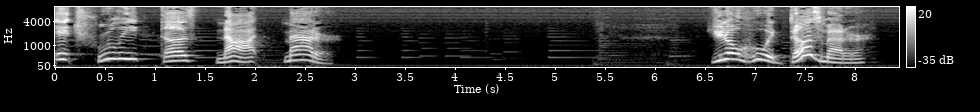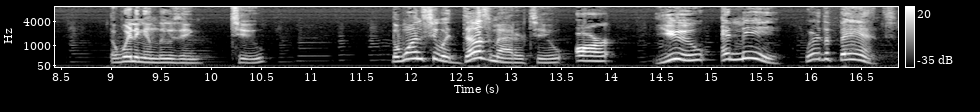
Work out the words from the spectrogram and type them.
it truly does not matter. You know who it does matter? The winning and losing to. The ones who it does matter to are you and me. We're the fans.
